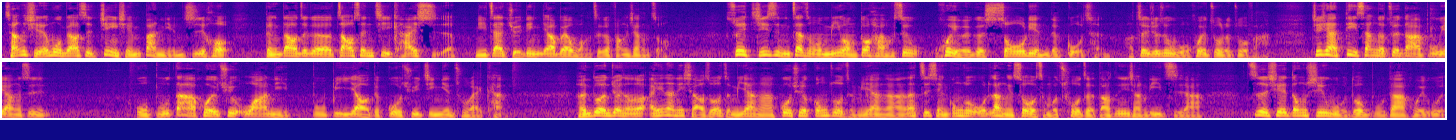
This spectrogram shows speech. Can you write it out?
长期的目标是进行半年之后，等到这个招生季开始了，你再决定要不要往这个方向走。所以即使你再怎么迷惘，都还是会有一个收敛的过程。好，这就是我会做的做法。接下来第三个最大的不一样是，我不大会去挖你不必要的过去经验出来看。很多人就想说，哎，那你小时候怎么样啊？过去的工作怎么样啊？那之前工作让你受了什么挫折，导致你想离职啊？这些东西我都不大会问，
